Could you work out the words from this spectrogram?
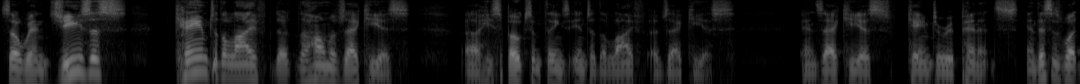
So when Jesus came to the life, the, the home of Zacchaeus, uh, he spoke some things into the life of Zacchaeus. And Zacchaeus came to repentance. And this is what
